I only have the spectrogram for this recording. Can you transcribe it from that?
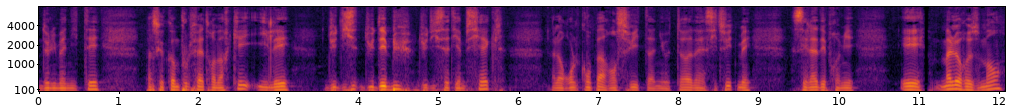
de l'humanité, parce que comme vous le faites remarquer, il est du, début du XVIIe siècle. Alors on le compare ensuite à Newton et ainsi de suite, mais c'est l'un des premiers. Et malheureusement,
